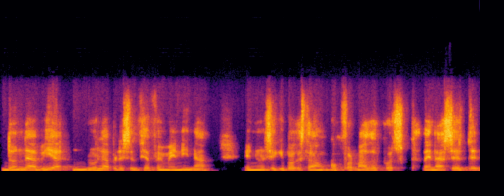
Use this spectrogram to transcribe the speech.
donde había nula presencia femenina en unos equipos que estaban conformados, pues cadena SER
